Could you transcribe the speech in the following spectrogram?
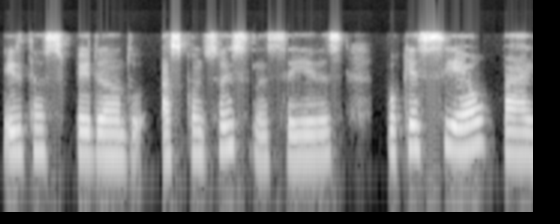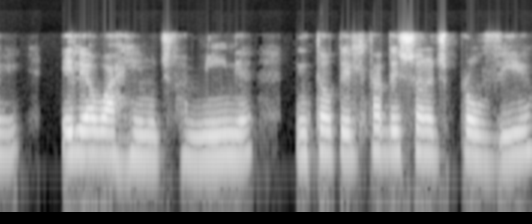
ele está superando as condições financeiras, porque se é o pai, ele é o arrimo de família, então ele está deixando de provir,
